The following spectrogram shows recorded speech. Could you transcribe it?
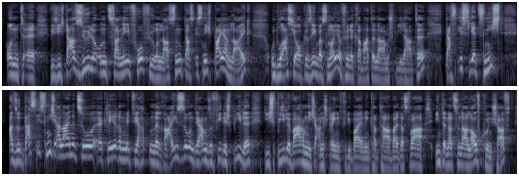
Und äh, wie sich da Süle und Sané vorführen lassen, das ist nicht Bayern-like. Und du hast ja auch gesehen, was Neuer für eine Krawatte nach dem Spiel hatte. Das ist jetzt nicht, also das ist nicht alleine zu erklären mit, wir hatten eine Reise und wir haben so viele Spiele. Die Spiele waren nicht anstrengend für die Bayern in Katar, weil das war international Laufkundschaft.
